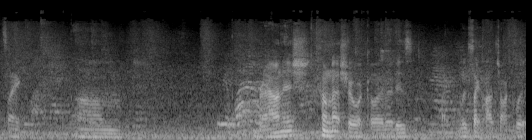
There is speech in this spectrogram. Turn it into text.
It's like um, brownish. I'm not sure what color that is. Like, looks like hot chocolate.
